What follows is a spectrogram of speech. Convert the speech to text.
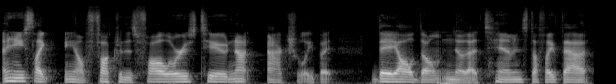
And he's like, you know, fucked with his followers too, not actually, but they all don't know that's him and stuff like that.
